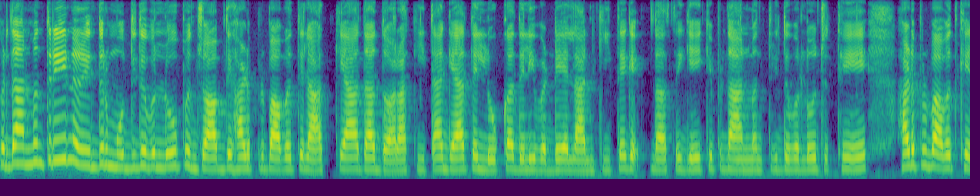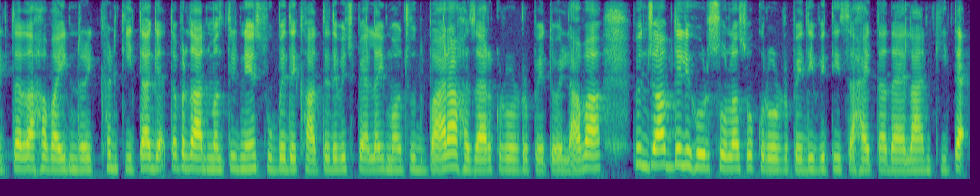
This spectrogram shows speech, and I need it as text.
ਪ੍ਰਧਾਨ ਮੰਤਰੀ ਨਰਿੰਦਰ ਮੋਦੀ ਦੇ ਵੱਲੋਂ ਪੰਜਾਬ ਦੇ ਹੜ੍ਹ ਪ੍ਰਭਾਵਿਤ ਇਲਾਕਿਆਂ ਦਾ ਦੌਰਾ ਕੀਤਾ ਗਿਆ ਤੇ ਲੋਕਾਂ ਦੇ ਲਈ ਵੱਡੇ ਐਲਾਨ ਕੀਤੇ ਗਏ। ਦੱਸਦੇ ਗਏ ਕਿ ਪ੍ਰਧਾਨ ਮੰਤਰੀ ਦੇ ਵੱਲੋਂ ਜਿੱਥੇ ਹੜ੍ਹ ਪ੍ਰਭਾਵਿਤ ਖੇਤਰ ਦਾ ਹਵਾਈ ਨਿਰੀਖਣ ਕੀਤਾ ਗਿਆ, ਤਾਂ ਪ੍ਰਧਾਨ ਮੰਤਰੀ ਨੇ ਸੂਬੇ ਦੇ ਖਾਤੇ ਦੇ ਵਿੱਚ ਪਹਿਲਾਂ ਹੀ ਮੌਜੂਦ 12000 ਕਰੋੜ ਰੁਪਏ ਤੋਂ ਇਲਾਵਾ ਪੰਜਾਬ ਦੇ ਲਈ ਹੋਰ 1600 ਕਰੋੜ ਰੁਪਏ ਦੀ ਵਿੱਤੀ ਸਹਾਇਤਾ ਦਾ ਐਲਾਨ ਕੀਤਾ ਹੈ।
